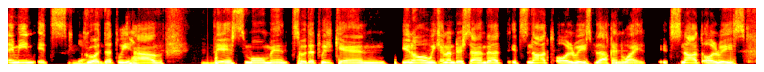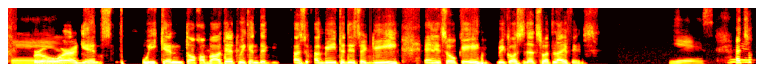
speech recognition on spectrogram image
I mean, it's Yes. good that we have this moment so that we can, you know, we can understand that it's not always black and white. It's not always pro or against. We can talk about it. We can as- agree to disagree, and it's okay because that's what life is. Yes. At saka,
